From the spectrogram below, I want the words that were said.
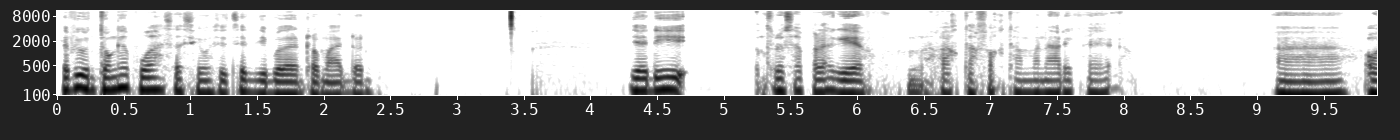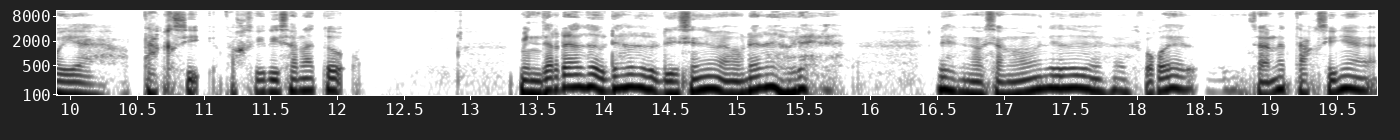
Tapi untungnya puasa sih maksudnya di bulan Ramadan. Jadi terus apa lagi ya? Fakta-fakta menarik kayak uh, oh ya taksi. Taksi di sana tuh minder dah lu udah lu di sini mah udah lah udah udah nggak usah ngomong deh pokoknya sana taksinya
